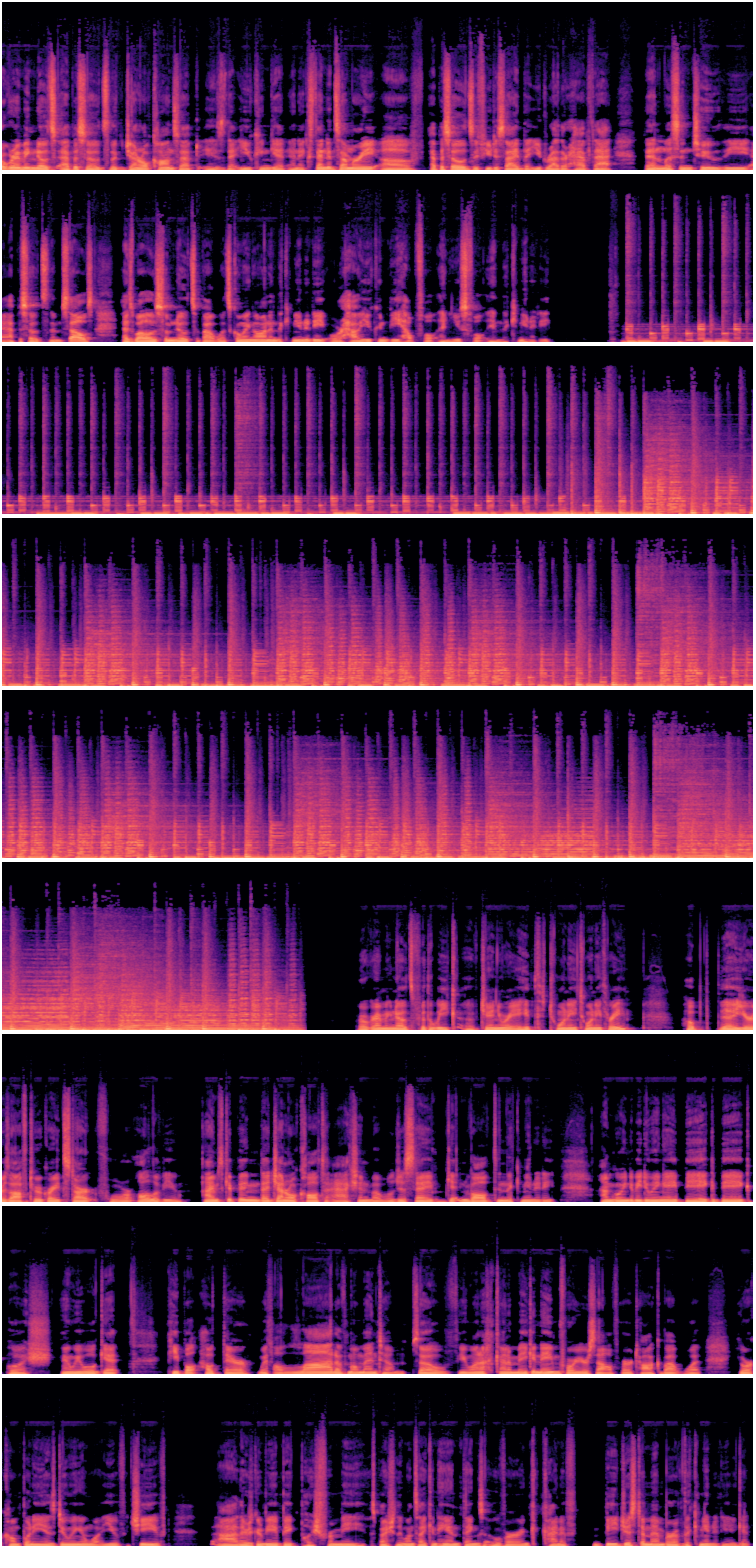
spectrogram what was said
Programming Notes episodes, the general concept is that you can get an extended summary of episodes if you decide that you'd rather have that than listen to the episodes themselves, as well as some notes about what's going on in the community or how you can be helpful and useful in the community. Programming notes for the week of January 8th, 2023. Hope the year is off to a great start for all of you. I'm skipping the general call to action, but we'll just say get involved in the community. I'm going to be doing a big, big push, and we will get people out there with a lot of momentum. So if you want to kind of make a name for yourself or talk about what your company is doing and what you've achieved, uh, there's going to be a big push from me, especially once I can hand things over and kind of be just a member of the community again.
